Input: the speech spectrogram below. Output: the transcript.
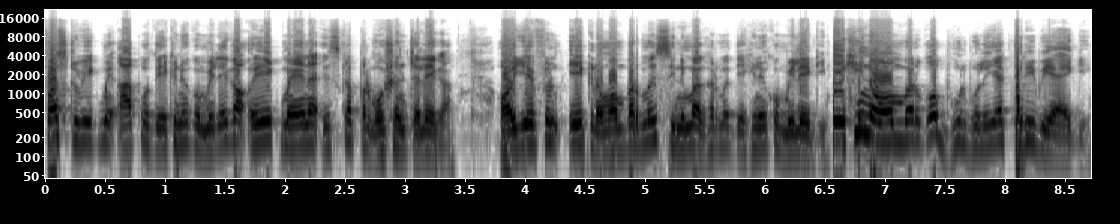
फ़र्स्ट वीक में आपको देखने को मिलेगा और एक महीना इसका प्रमोशन चलेगा। और ये फ़िल्म एक नवंबर में सिनेमा घर में देखने को मिलेगी। एक ही नवंबर को भूल भुलैया थ्री भी आएगी।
